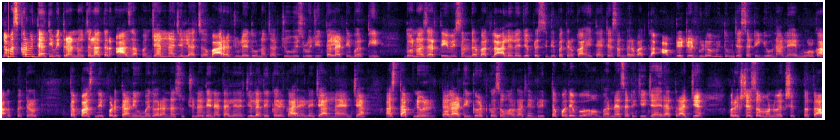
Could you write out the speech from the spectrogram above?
नमस्कार विद्यार्थी मित्रांनो चला तर आज आपण जालना जिल्ह्याचं बारा जुलै दोन हजार चोवीस रोजी तलाठी भरती दोन हजार तेवीस संदर्भातलं आलेलं जे प्रसिद्धीपत्रक आहे त्याच्या संदर्भातला अपडेटेड व्हिडिओ मी तुमच्यासाठी घेऊन आले आहे. मूळ कागदपत्र तपासणी पडताळणी उमेदवारांना सूचना देण्यात आलेल्या जिल्हाधिकारी कार्यालय जालना यांच्या आस्थापनेवरील तलाठी गट संवर्गातील रिक्त पदे भ- भरण्यासाठीची जाहिरात राज्य परीक्षा समन्वयक तथा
